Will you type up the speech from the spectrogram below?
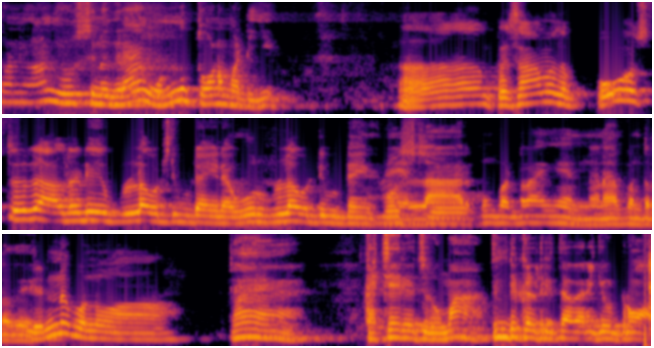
பண்ணலாம்னு யோசிச்சுனுக்குறேன் ஒண்ணும் தோண மாட்டேங்குது. ஆஹ், பேசாம இந்த போஸ்டர் ஆல்ரெடி ஃபுல்லா ஒட்டி விட்டாங்கடா ஊர் ஃபுல்லா ஒட்டி விட்டாங்க எல்லாருக்கும் பண்றாங்க. என்னண்ணே பண்றது? என்ன பண்ணுவான்? ஆ, கச்சேரி வச்சிருவோமா? திண்டுக்கல் ரீத்தா இறக்கி விட்டுருவோம்.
